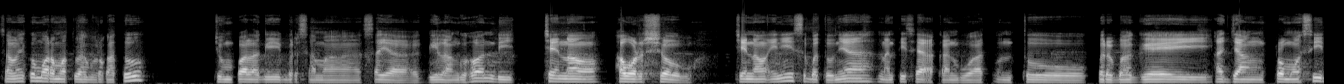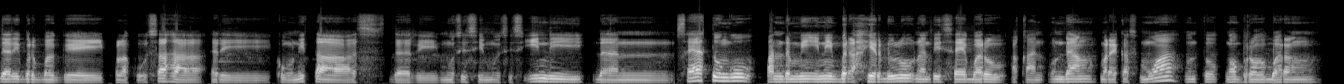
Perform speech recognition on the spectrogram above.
Assalamualaikum warahmatullahi wabarakatuh. Jumpa lagi bersama saya Gilang Guhon di channel Our Show. Channel ini sebetulnya nanti saya akan buat untuk berbagai ajang promosi dari berbagai pelaku usaha, dari komunitas, dari musisi-musisi indie dan saya tunggu pandemi ini berakhir dulu nanti saya baru akan undang mereka semua untuk ngobrol bareng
